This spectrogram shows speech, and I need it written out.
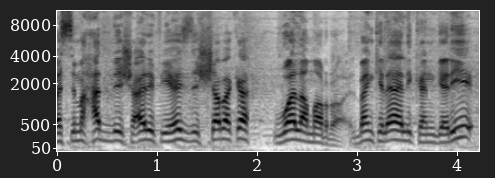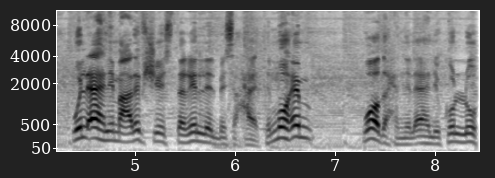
بس محدش عرف يهز الشبكة ولا مرة. البنك الأهلي كان جريء والأهلي معرفش يستغل المساحات. المهم واضح إن الأهلي كله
